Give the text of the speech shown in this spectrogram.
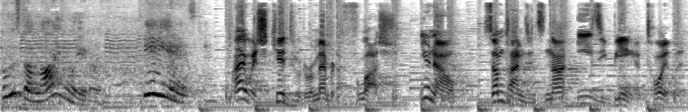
Who's the line leader? He is. I wish kids would remember to flush. You know, sometimes it's not easy being a toilet.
